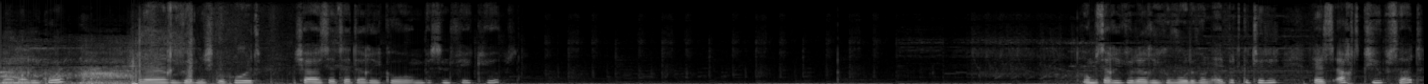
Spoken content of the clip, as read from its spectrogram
Neuner Rico. Neue Rico hat mich geholt. Scheiße, jetzt hat der Rico ein bisschen viel Cubes. Warum ist der Rico? Der Rico wurde von 8-Bit getötet, der jetzt 8 Cubes hat.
